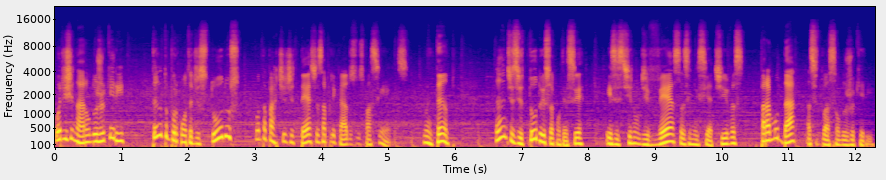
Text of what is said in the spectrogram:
originaram do Juqueri, tanto por conta de estudos quanto a partir de testes aplicados nos pacientes. No entanto, Antes de tudo isso acontecer, existiram diversas iniciativas para mudar a situação do Juqueri.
